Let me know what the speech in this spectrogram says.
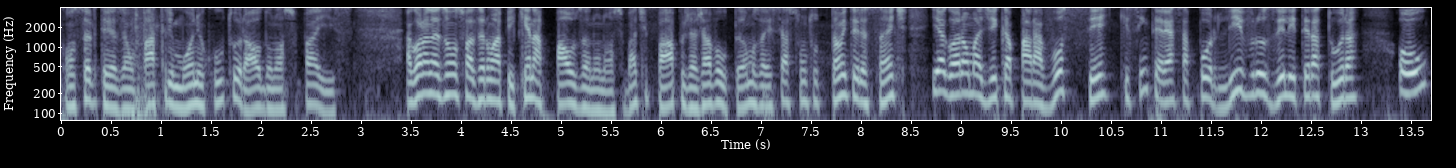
Com certeza, é um patrimônio cultural do nosso país. Agora nós vamos fazer uma pequena pausa no nosso bate-papo, já já voltamos a esse assunto tão interessante. E agora uma dica para você que se interessa por livros e literatura ou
